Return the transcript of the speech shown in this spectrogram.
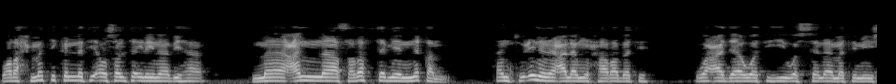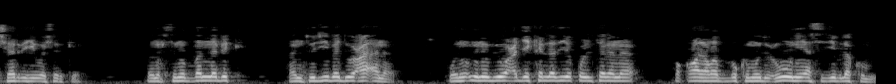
ورحمتك التي أوصلت إلينا بها. ما عنا صرفت من النقم أن تعيننا على محاربته وعداوته والسلامة من شره وشركه. ونحسن الظن بك أن تجيب دعاءنا ونؤمن بوعدك الذي قلت لنا وقال ربكم ادعوني أستجب لكم.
